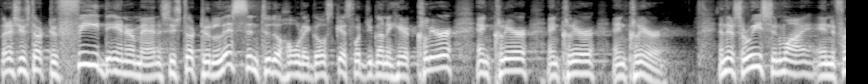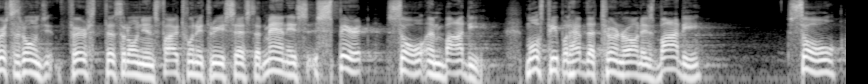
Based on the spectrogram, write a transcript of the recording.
But as you start to feed the inner man, as you start to listen to the Holy Ghost, guess what? You're going to hear clearer and clearer and clearer and clearer. And there's a reason why in 1 Thessalonians, 1 Thessalonians 5.23 says that man is spirit, soul, and body. Most people have that turned around as body, soul,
